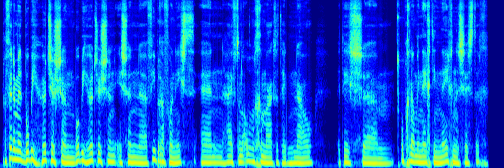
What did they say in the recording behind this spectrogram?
Ik ga verder met Bobby Hutcherson. Bobby Hutcherson is een uh, vibrafonist en hij heeft een album gemaakt dat heet Now. Het is um, opgenomen in 1969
